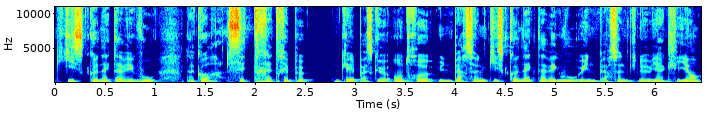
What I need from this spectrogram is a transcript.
qui se connectent avec vous, d'accord, c'est très très peu. ok Parce que entre une personne qui se connecte avec vous et une personne qui devient client,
